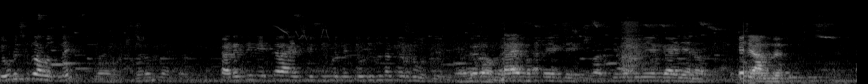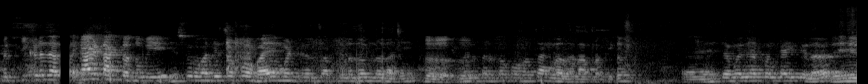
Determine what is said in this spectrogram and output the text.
तेवढी सुद्धा होत नाही. साडेतीन एकर आहे शेतीमध्ये तेवढी सुद्धा करणं होत नाही. काय फक्त एक एक ती म्हणजे एक गाय देणार ते तिकडे जाता काय टाकता तुम्ही? हे सुरुवातीचा पोहा आहे मटेरियलचा आपल्याला जमलं नाही. हं, नंतरचा पोहा चांगला झाला आपला पीक ह्याच्यामध्ये आपण काय केलं? हे हे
